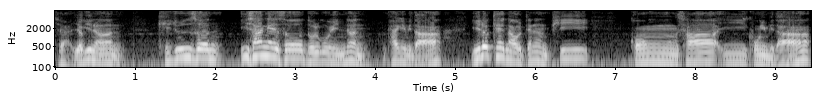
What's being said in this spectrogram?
자, 여기는 기준선 이상에서 놀고 있는 파형입니다. 이렇게 나올 때는 P0420입니다.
